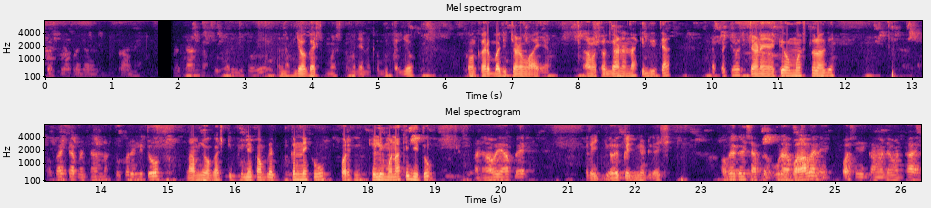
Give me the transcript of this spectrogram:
પછી આપણે જવાનું કામે અને જો ગાઈસ મસ્ત મજાના કબૂતર જો ઘર બાજુ ચણવા આવ્યા આમાં થોડા દાણા નાખી દીધા પછી ચણે કેવો મસ્ત લાગે તો ગાઈસ આપણે ચા નાસ્તો કરી લીધો નામ જો ગાઈસ ટિફિને કમ્પ્લીટ કરી નાખ્યું ભરી થેલીમાં નાખી દીધું અને હવે આપણે રહી ગયો એક જ મિનિટ ગાઈસ હવે ગાઈસ આપણે પૂરા પર આવે ને પછી કામે જવાનું થાય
